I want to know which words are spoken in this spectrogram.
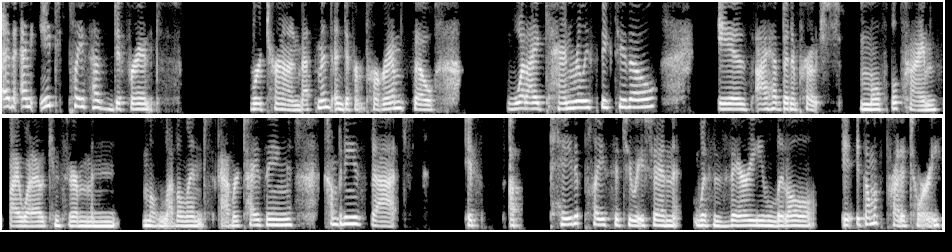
And and each place has different return on investment and different programs. So what I can really speak to though is I have been approached multiple times by what I would consider man- malevolent advertising companies that it's pay to play situation with very little it, it's almost predatory.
